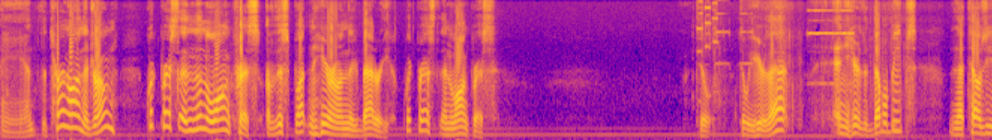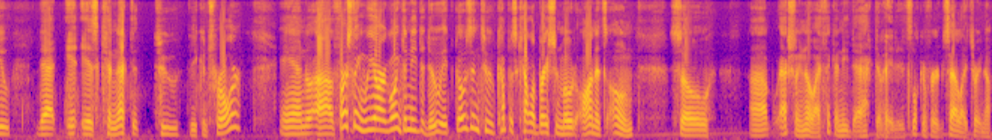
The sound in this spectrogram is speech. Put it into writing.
and to turn on the drone quick press and then the long press of this button here on the battery quick press then long press till till you hear that and you hear the double beeps and that tells you that it is connected to the controller and uh, first thing we are going to need to do, it goes into compass calibration mode on its own. So, uh, actually no, I think I need to activate it. It's looking for satellites right now.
